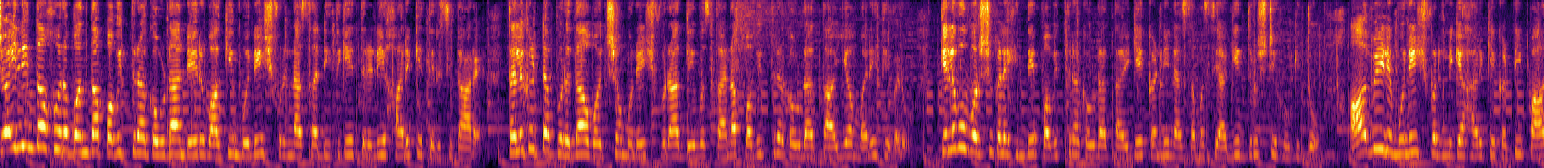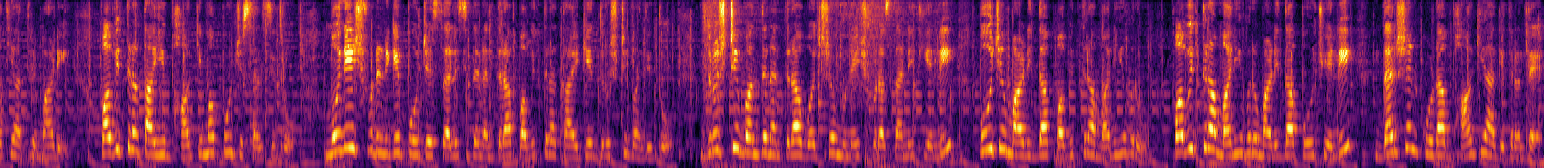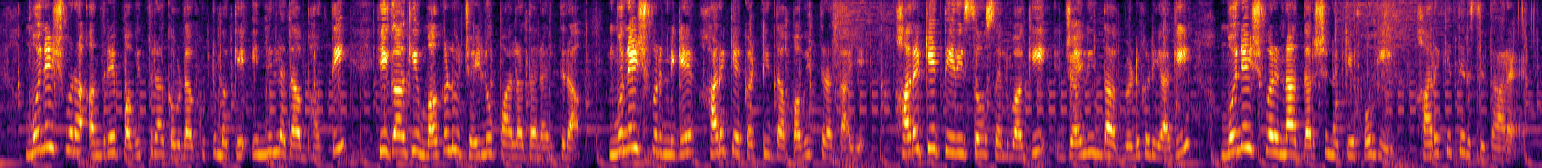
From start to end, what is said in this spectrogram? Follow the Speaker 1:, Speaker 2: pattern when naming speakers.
Speaker 1: ಜೈಲಿಂದ ಹೊರಬಂದ ಪವಿತ್ರ ಗೌಡ ನೇರವಾಗಿ ಮುನೇಶ್ವರನ ಸನ್ನಿಧಿಗೆ ತೆರಳಿ ಹರಕೆ ತೀರಿಸಿದ್ದಾರೆ. ತಲಗಟ್ಟಪುರದ ವಜ್ರ ಮುನೇಶ್ವರ ದೇವಸ್ಥಾನ ಪವಿತ್ರ ಗೌಡ ತಾಯಿಯ ಮನೆದೇವರು. ಕೆಲವು ವರ್ಷಗಳ ಹಿಂದೆ ಪವಿತ್ರ ಗೌಡ ತಾಯಿಗೆ ಕಣ್ಣಿನ ಸಮಸ್ಯೆಯಾಗಿ ದೃಷ್ಟಿ ಹೋಗಿತ್ತು. ಆ ವೇಳೆ ಮುನೇಶ್ವರನಿಗೆ ಹರಕೆ ಕಟ್ಟಿ ಪಾದಯಾತ್ರೆ ಮಾಡಿ ಪವಿತ್ರ ತಾಯಿ ಭಾಗ್ಯಮ ಪೂಜೆ ಸಲ್ಲಿಸಿದ್ರು. ಮುನೇಶ್ವರನಿಗೆ ಪೂಜೆ ಸಲ್ಲಿಸಿದ ನಂತರ ಪವಿತ್ರ ತಾಯಿಗೆ ದೃಷ್ಟಿ ಬಂದಿತ್ತು. ದೃಷ್ಟಿ ಬಂದ ನಂತರ ವಜ್ರ ಮುನೇಶ್ವರ ಸನ್ನಿಧಿಯಲ್ಲಿ ಪೂಜೆ ಮಾಡಿದ್ದ ಪವಿತ್ರ ಮನೆಯವರು ಪವಿತ್ರ ಮನೆಯವರು ಮಾಡಿದ ಪೂಜೆಯಲ್ಲಿ ದರ್ಶನ್ ಕೂಡ ಭಾಗಿಯಾಗಿದ್ರಂತೆ ಮುನೇಶ್ವರ ಅಂದ್ರೆ ಪವಿತ್ರ ಗೌಡ ಕುಟುಂಬಕ್ಕೆ ಇನ್ನಿಲ್ಲದ ಭಕ್ತಿ, ಹೀಗಾಗಿ ಮಗಳು ಜೈಲು ಪಾಲಾದ ನಂತರ ಮುನೇಶ್ವರನಿಗೆ ಹರಕೆ ಕಟ್ಟಿದ್ದ ಪವಿತ್ರ ತಾಯಿ. ಹರಕೆ ತೀರಿಸೋ ಸಲುವಾಗಿ ಜೈಲಿಂದ ಬಿಡುಗಡೆಯಾಗಿ ಮುನೇಶ್ವರನ ದರ್ಶನಕ್ಕೆ ಹೋಗಿ ಹರಕೆ ತೀರಿಸಿದ್ದಾರೆ.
